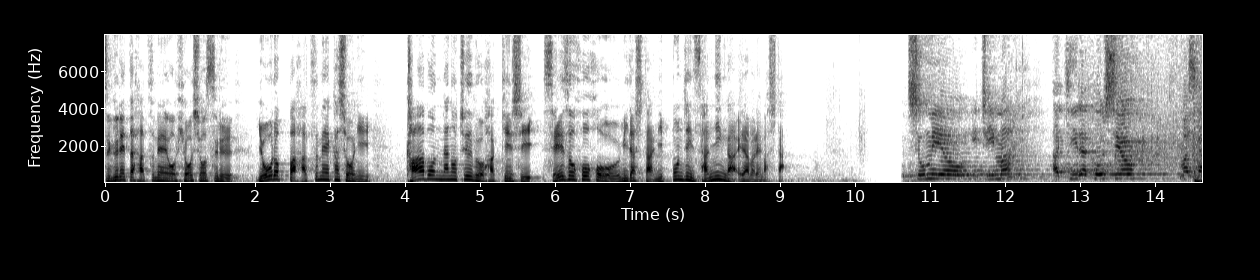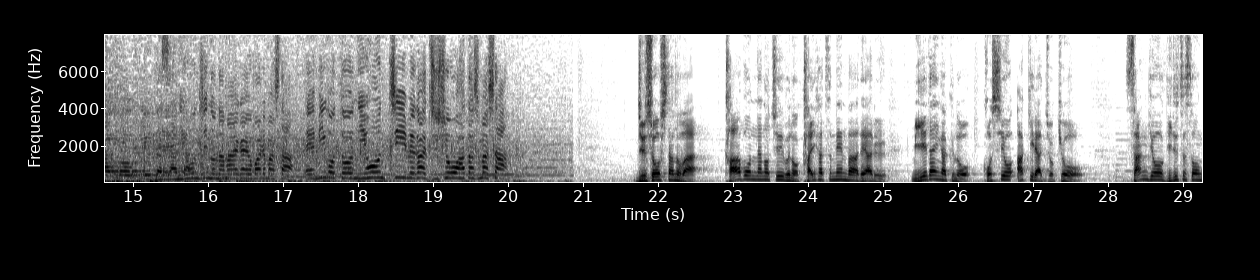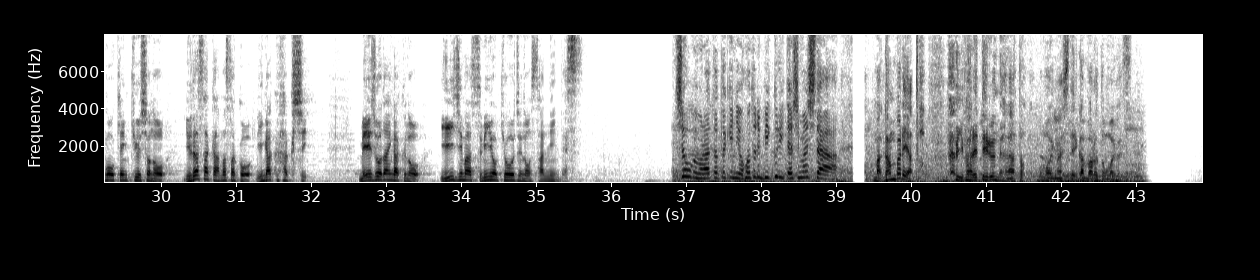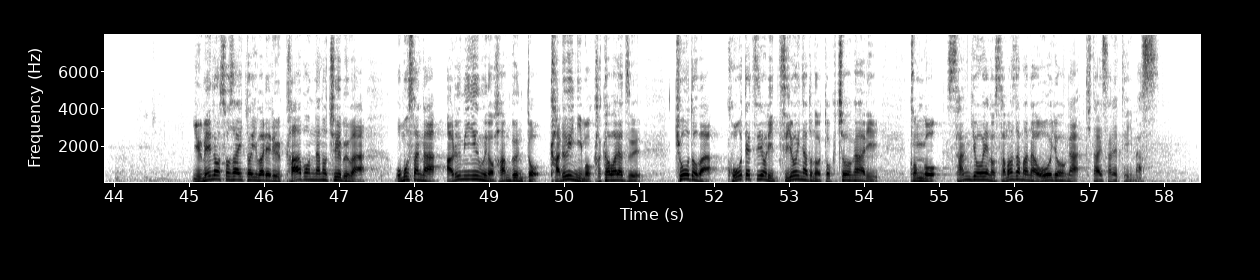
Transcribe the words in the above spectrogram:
優れた発明を表彰するヨーロッパ発明家賞にカーボンナノチューブを発見し製造方法を生み出した日本人3人が選ばれました。日本人の名前が呼ばれました、えー、見事日本チームが受賞を果たしました。受賞したのはカーボンナノチューブの開発メンバーである三重大学の越尾明助教産業技術総合研究所の湯田坂雅子理学博士。名城大学の飯島澄夫教授の3人です。勝負もらった時には本当にびっくりいたしました、まあ、頑張れやと 言われてるんだなと思いまして頑張ろうと思います。夢の素材と言われるカーボンナノチューブは重さがアルミニウムの半分と軽いにもかかわらず強度は鋼鉄より強いなどの特徴があり今後産業へのさまざまな応用が期待されています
